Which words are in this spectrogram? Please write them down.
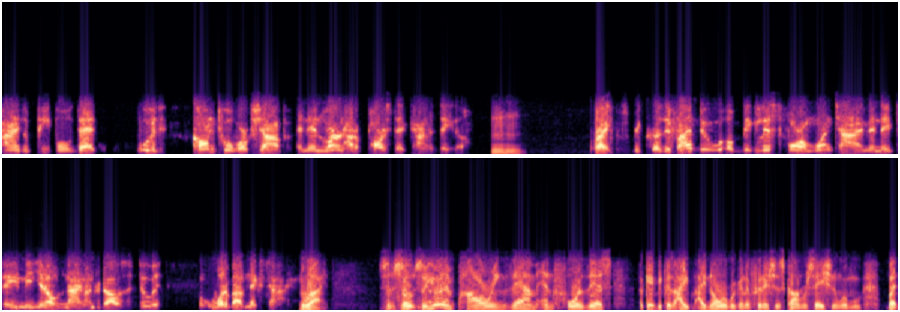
kinds of people that would come to a workshop and then learn how to parse that kind of data. hmm Right, because if I do a big list for them one time and they pay me, you know, nine hundred dollars to do it, what about next time? Right. So so so you're empowering them, and for this, okay, because I I know where we're going to finish this conversation. when We'll but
